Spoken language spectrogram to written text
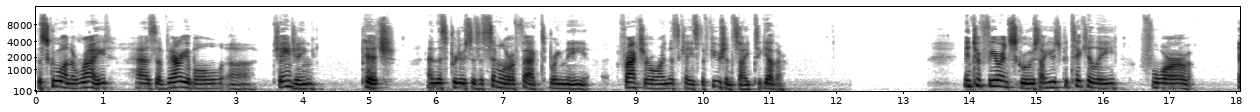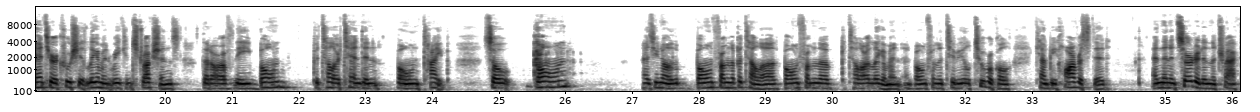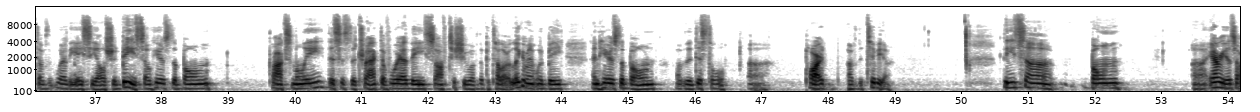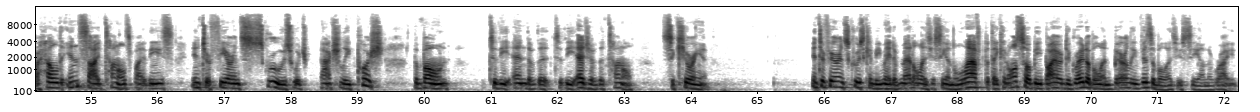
The screw on the right has a variable uh, changing pitch, and this produces a similar effect to bring the fracture, or in this case, the fusion site, together. Interference screws are used particularly for anterior cruciate ligament reconstructions that are of the bone patellar tendon bone type. So bone, as you know, the bone from the patella, bone from the patellar ligament, and bone from the tibial tubercle can be harvested and then inserted in the tract of where the ACL should be. So here's the bone proximally. This is the tract of where the soft tissue of the patellar ligament would be, and here's the bone of the distal uh, part of the tibia. These uh, bone uh, areas are held inside tunnels by these interference screws, which actually push the bone to the end of the to the edge of the tunnel, securing it. Interference screws can be made of metal, as you see on the left, but they can also be biodegradable and barely visible, as you see on the right.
